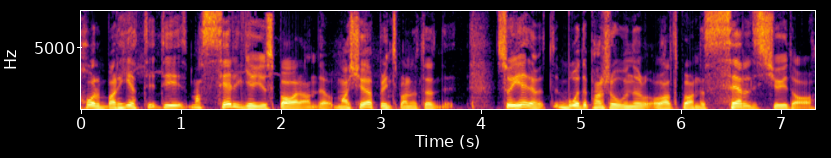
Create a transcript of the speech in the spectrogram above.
hållbarhet, det, man säljer ju sparande. Man köper inte sparande. Så är det, både pensioner och allt sparande säljs ju idag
